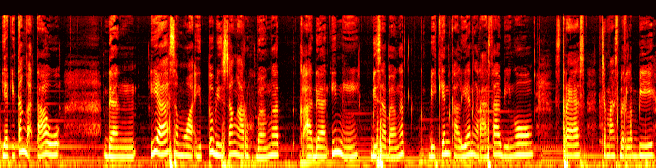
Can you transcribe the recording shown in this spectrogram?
ya kita nggak tahu dan iya semua itu bisa ngaruh banget keadaan ini bisa banget bikin kalian ngerasa bingung, stres, cemas berlebih.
